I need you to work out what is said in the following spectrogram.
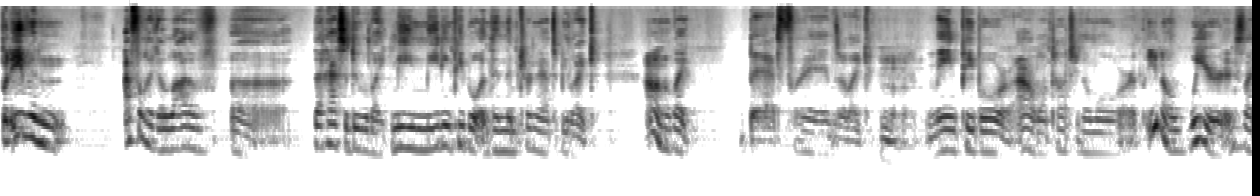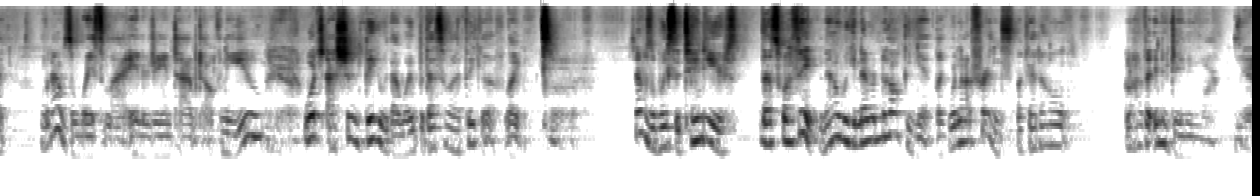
But even I feel like a lot of uh, that has to do with like me meeting people and then them turning out to be like I don't know like bad friends or like mm-hmm. mean people or I don't want to talk to you no more or you know weird. And it's like well that was a waste of my energy and time talking to you Yeah. which I shouldn't think of it that way but that's what I think of. Like mm-hmm. that was a waste of 10 years. That's what I think. Now we can never talk again. Like we're not friends. Like I don't I don't have the energy anymore. Yeah.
